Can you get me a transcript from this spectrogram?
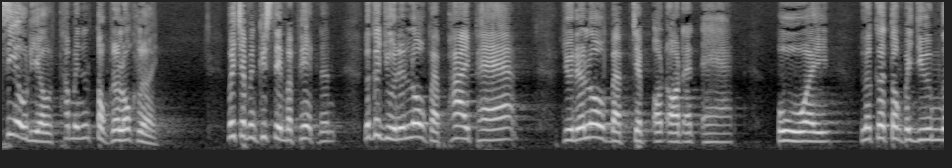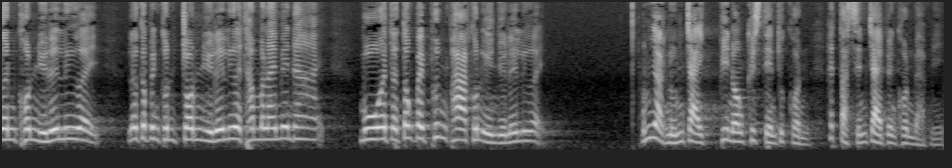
เสี้ยวเดียว ถ้าไม่นั้นตกนรกเลย ไม่ใช่เป็นคริสเตียนประเภทนั้น แล้วก็อยู่ในโลกแบบพ่ายแพ้ อยู่ในโลกแบบเจ็บอดอดแอดแอดป่วยแล้วก็ต้องไปยืมเงินคนอยู่เรื่อย ๆ แล้วก็เป็นคนจนอยู่เรื่อย ๆทำอะไรไม่ได้ มัวแต่ต้องไปพึ่งพาคนอื่นอยู่เรื่อย ๆ ผมอยากหนุนใจพี่น้องคริสเตียนทุกคนให้ตัดสินใจเป็นคนแบบนี้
